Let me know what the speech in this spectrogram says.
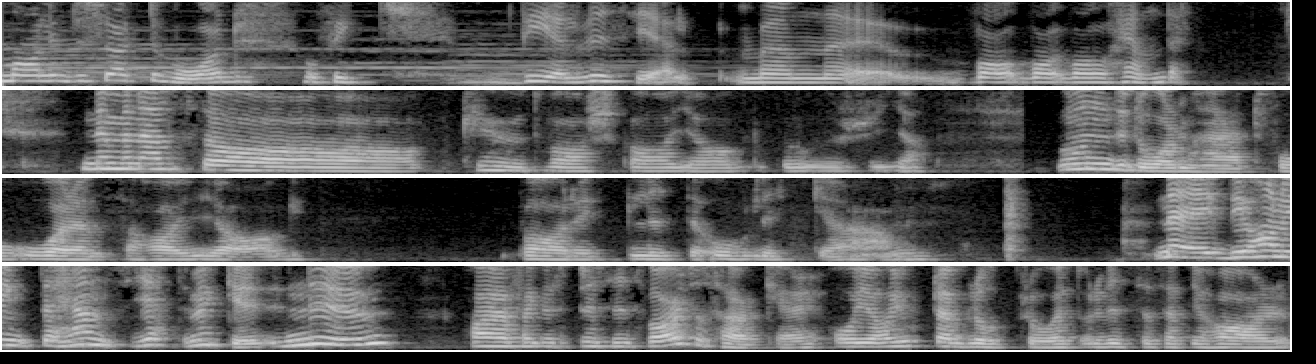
Malin, du sökte vård och fick delvis hjälp. Men eh, vad, vad, vad hände? Nej men alltså, gud var ska jag börja? Under då de här två åren så har jag varit lite olika. Nej, det har nog inte hänt så jättemycket. Nu har jag faktiskt precis varit hos Hercare och jag har gjort det här blodprovet och det visar sig att jag har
